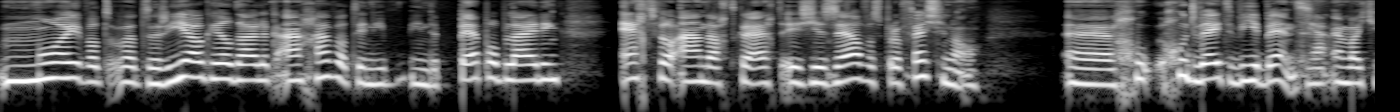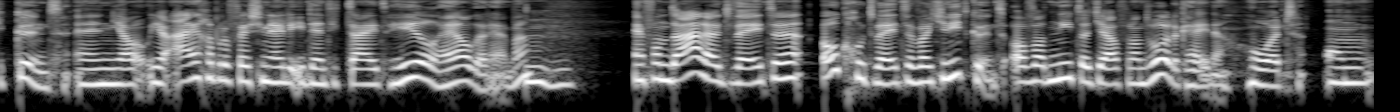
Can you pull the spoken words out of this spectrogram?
mooi wat, wat Ria ook heel duidelijk aangaat. Wat in, die, in de PEP-opleiding echt veel aandacht krijgt, is jezelf als professional. Uh, goed, goed, weten wie je bent ja. en wat je kunt. En jouw je eigen professionele identiteit heel helder hebben. Mm -hmm. En van daaruit weten, ook goed weten wat je niet kunt. Of wat niet tot jouw verantwoordelijkheden hoort. Om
